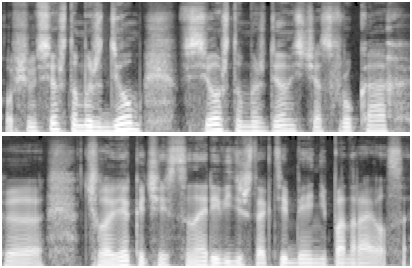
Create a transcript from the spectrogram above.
В общем, все, что мы ждем, все, что мы ждем сейчас в руках э, человека, чей сценарий видишь, так тебе не понравился.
